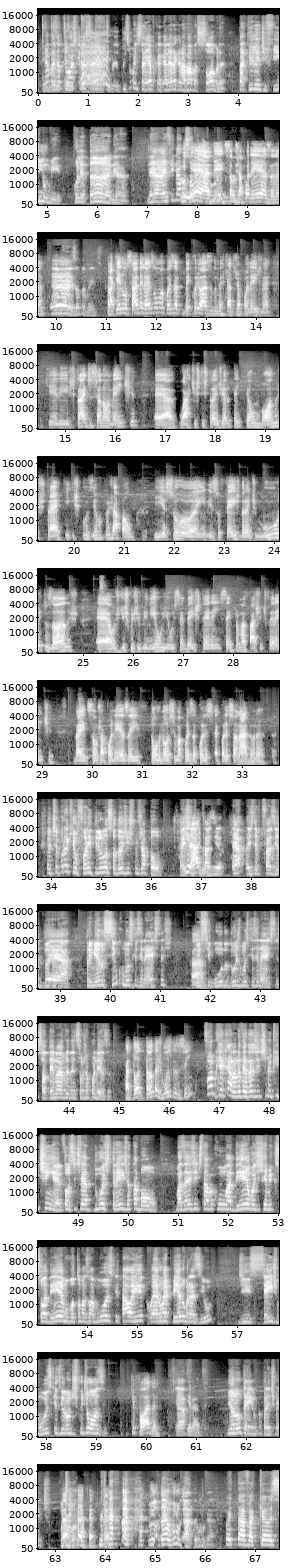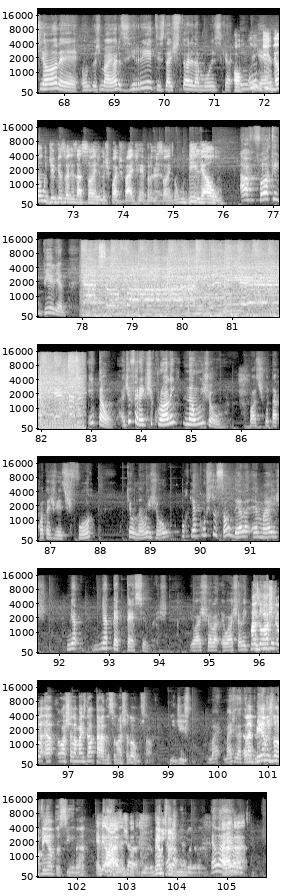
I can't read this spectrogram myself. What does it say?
É, mas é porque eu acho que nessa época, principalmente nessa época, a galera gravava sobra pra trilha de filme, coletânea, né? Aí ficava só. E é, a edição né? japonesa, né? É, exatamente. Pra quem não sabe, aliás, uma coisa bem curiosa do mercado japonês, né? Que eles tradicionalmente, é, o artista estrangeiro tem que ter um bônus track exclusivo para o Japão. E isso, isso fez durante muitos anos é, os discos de vinil e os CDs terem sempre uma faixa diferente na edição japonesa e tornou-se uma coisa cole é, colecionável, né? Eu tinha por aqui, o Fone Trio lançou dois discos no Japão. A gente Irado. teve que fazer. É, a gente teve que fazer do, é, primeiro cinco músicas inéditas Ah, e o segundo duas músicas inéditas. Só tem na edição japonesa. to- tantas músicas assim? Foi porque, cara, na verdade a gente meio que tinha. Ele falou: se tiver duas, três, já tá bom. Mas aí a gente tava com a demo, a gente remixou a demo, botou mais uma música e tal. Aí era um EP no Brasil de seis músicas e virou um disco de 11. Que foda. É. Irado. E eu não tenho, aparentemente. Continua. Tá em algum lugar, tá em algum lugar. Oitava canzone, um dos maiores hits da história da música. In um bilhão de visualizações no Spotify de reproduções. Um bilhão. A fucking billion. Então, é diferente de Crawling, não enjoo. Posso escutar quantas vezes for, que eu não enjoo, porque a construção dela é mais. Me, me apetece mais. Eu acho ela, eu acho ela incrível. Mas eu acho, que ela, é- eu acho ela mais datada, você não acha, não, Gustavo? Do disco. mais, mais da Ela é bem anos 90, assim, né? Ele, É, ó, deixa eu... Bem anos Ela- 2000, na verdade. Ela Parada é,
